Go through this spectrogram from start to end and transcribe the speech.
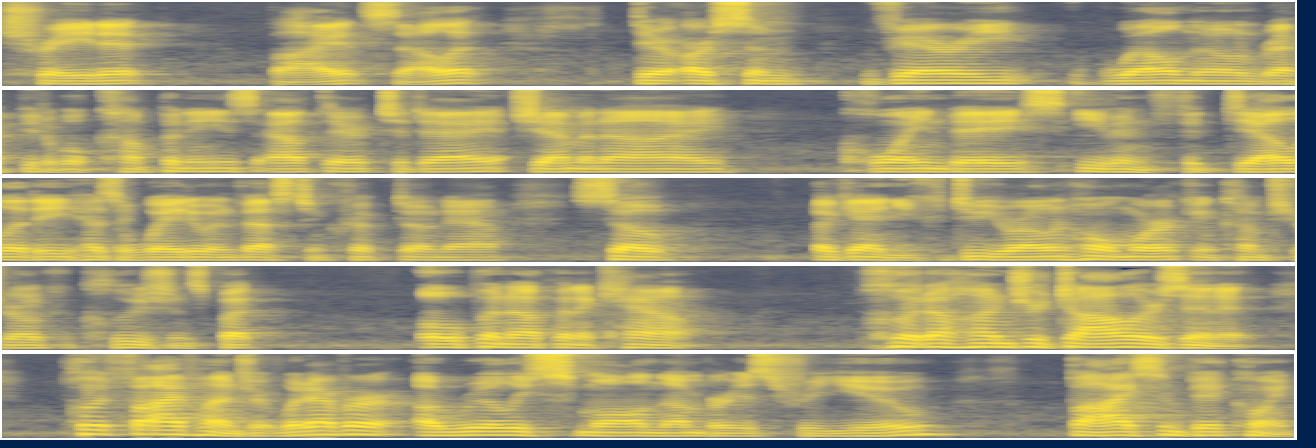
trade it, buy it, sell it. There are some very well known, reputable companies out there today Gemini, Coinbase, even Fidelity has a way to invest in crypto now. So again, you could do your own homework and come to your own conclusions, but open up an account, put $100 in it, put 500, whatever a really small number is for you, buy some Bitcoin,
